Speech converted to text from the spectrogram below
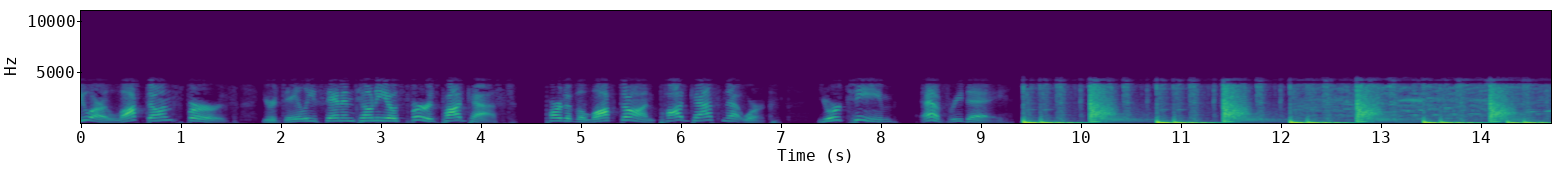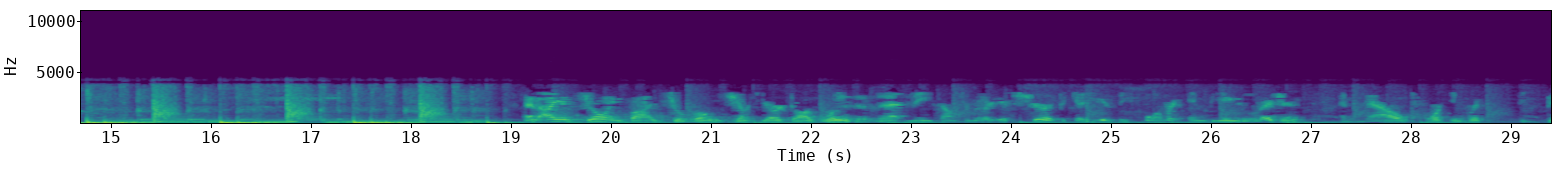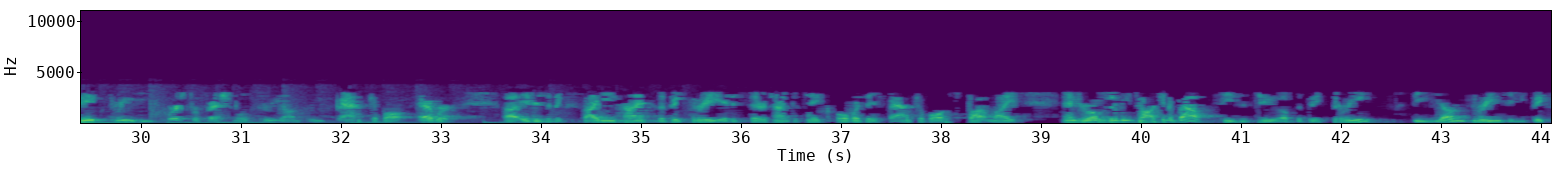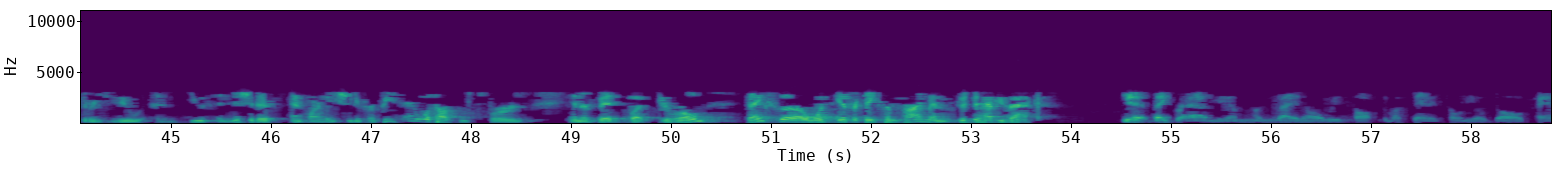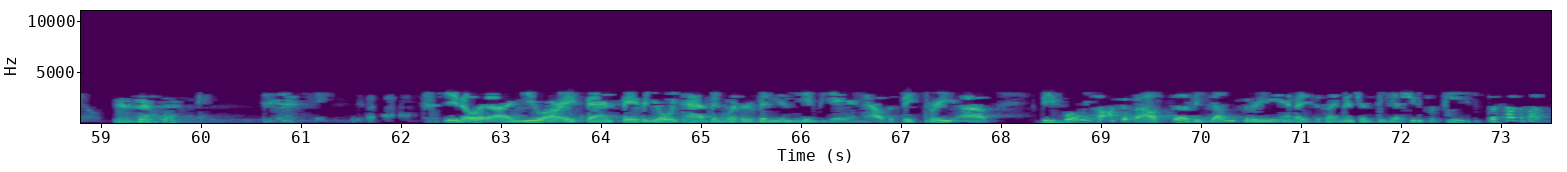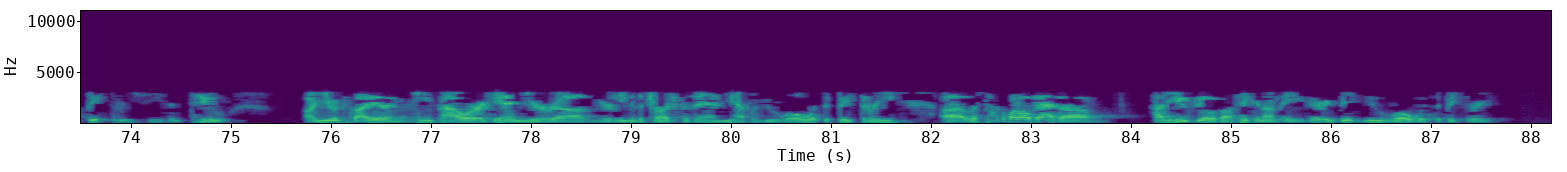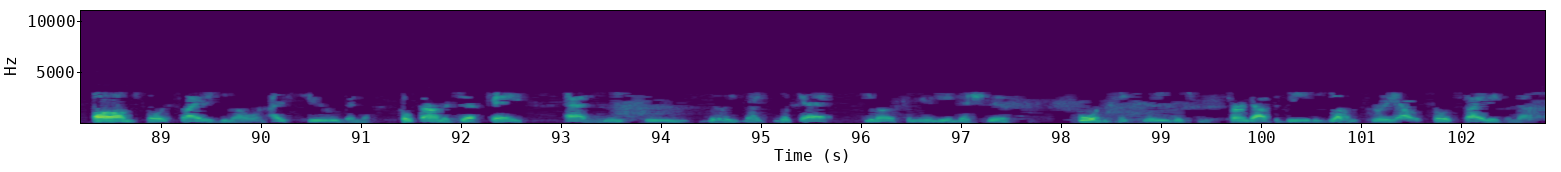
You are Locked On Spurs, your daily San Antonio Spurs podcast, part of the Locked On Podcast Network. Your team every day. And I am joined by Jerome Junkyard Dog Williams. And if that name sounds familiar, it should because he is the former NBA legend and now working with the Big Three, the first professional three-on-three basketball ever. Uh, it is an exciting time for the Big Three. It is their time to take over the basketball spotlight. And Jerome's going to be talking about season two of the Big Three, the Young Three, the Big Three's new youth initiative, and finally Shooting for Peace. And we'll talk some Spurs in a bit. But Jerome, thanks uh, once again for taking some time, and good to have you back. Yeah, thanks for having me. I'm, I'm excited to always talk to my San Antonio dog pound. you know what? Uh, you are a fan favorite. You always have been, whether it's been in the NBA and now the Big Three. Uh, before we talk about uh, the Young Three, and I, as I mentioned, the uh, Shooting for Peace, let's talk about Big Three Season Two. Are you excited? I mean, team power again. You're uh, you're leading the charge for them. You have a new role with the Big Three. Uh, let's talk about all that. Um, how do you feel about taking on a very big new role with the Big Three? Oh, I'm so excited. You know, when Ice Cube and co-founder Jeff K asked me to really like look at you know a community initiative for the Big Three, which turned out to be the Young Three. I was so excited and uh,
